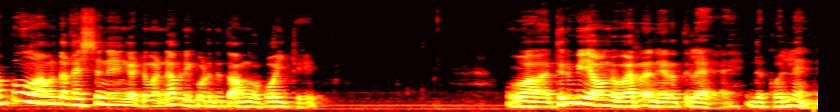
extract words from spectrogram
அப்போது அவன்கிட்ட கஷ்டம் ஏன் கட்டு வேண்டாம் அப்படி கொடுத்துட்டு அவங்க போயிட்டு திரும்பி அவங்க வர்ற நேரத்தில் இந்த கொல்லன்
